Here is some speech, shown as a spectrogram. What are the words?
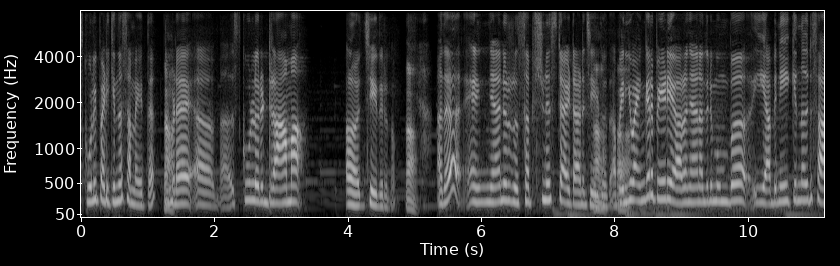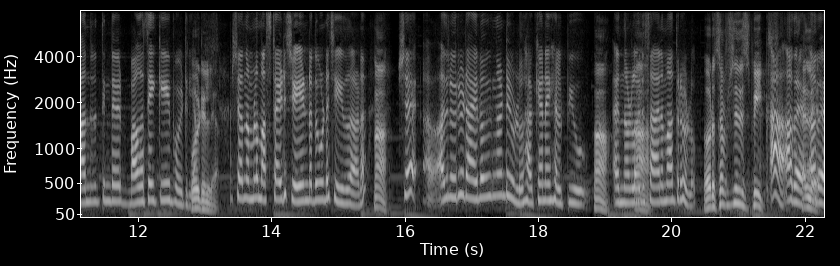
സ്കൂളിൽ പഠിക്കുന്ന സമയത്ത് നമ്മുടെ സ്കൂളിൽ ഒരു ഡ്രാമ ചെയ്തിരുന്നു. അത് ഞാനൊരു റിസപ്ഷനിസ്റ്റ് ആയിട്ടാണ് ചെയ്തത്. അപ്പൊ എനിക്ക് ഭയങ്കര പേടിയാണ് ഞാൻ അതിനു മുമ്പ് ഈ അഭിനയിക്കുന്ന ഒരു സാധനത്തിന്റെ ഭാഗത്തേക്കേ പോയിട്ടില്ല. പക്ഷെ അത് നമ്മൾ മസ്റ്റായിട്ട് ചെയ്യേണ്ടത് കൊണ്ട് ചെയ്തതാണ്. പക്ഷെ അതിലൊരു ഡയലോഗും കണ്ടേ ഉള്ളൂ. How can I help you. എന്നുള്ള ഒരു സാധനം മാത്രമേ ഉള്ളൂ. ആ അതെ? അതെ.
